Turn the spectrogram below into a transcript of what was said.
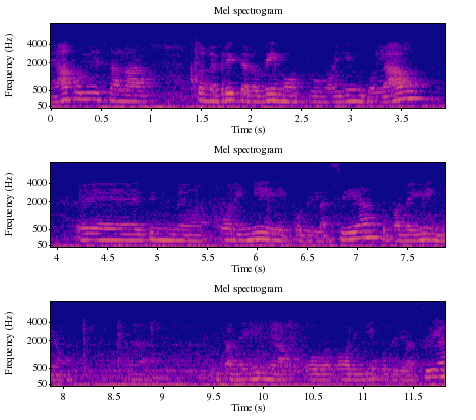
Νεάπολης, αλλά στον ευρύτερο Δήμο του Αγίου Νικολάου, ε, την ορεινή ποδηλασία, το Πανελλήνιο, ε, την Πανελλήνια ορεινή ποδηλασία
